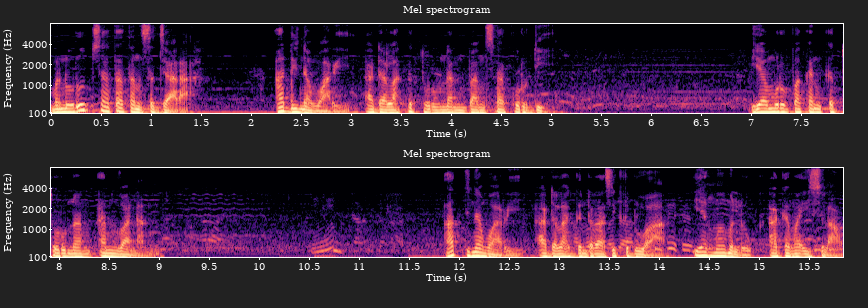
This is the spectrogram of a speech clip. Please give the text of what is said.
Menurut catatan sejarah, Adinawari adalah keturunan bangsa Kurdi ia merupakan keturunan Anwanan. At-Tinawari adalah generasi kedua yang memeluk agama Islam.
